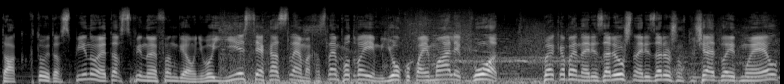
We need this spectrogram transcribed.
Так, кто это в спину? Это в спину ФНГ. У него есть Echo Slam. Echo Slam по двоим. Йоку поймали. Год. БКБ на Резолюшн. Резолюшн включает Blade Mail.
